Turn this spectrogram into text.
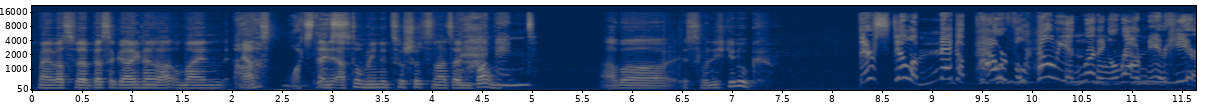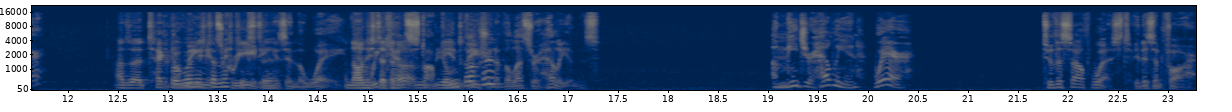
Ich meine, was wäre besser geeignet, um ein Erd What's eine this? Erddomäne zu schützen als einen Baum. Happened. Aber ist wohl nicht genug. There's still a mega powerful Hellion running around near here. Also Atakk The war wohl domain nicht der it's creating mächtigste. is in the way. Und auch nicht we der can't stop the Jungdrache? invasion of the lesser Hellions. A major Hellion? Where? To the southwest, it isn't far.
